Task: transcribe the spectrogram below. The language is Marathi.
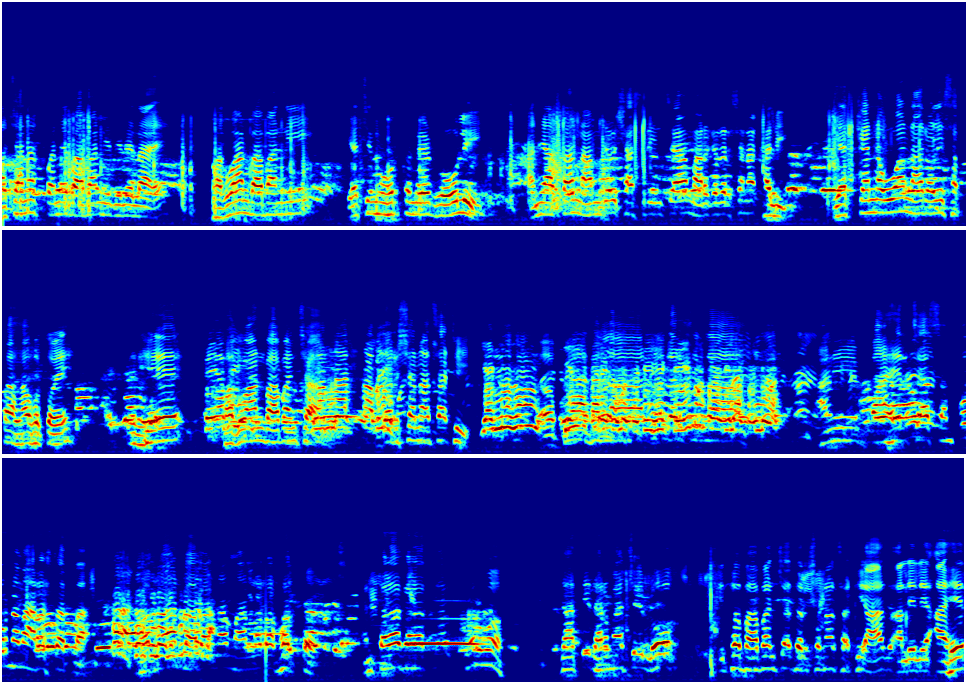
अचानकपणे बाबांनी दिलेला आहे. भगवान बाबांनी याची मुहूर्तमेढ रोवली. आणि आता नामदेव शास्त्रींच्या मार्गदर्शनाखाली एक्क्याण्णववा नारळी सप्ताह हा होतोय. तर हे भगवान बाबांच्या दर्शनासाठी आणि बाहेरच्या संपूर्ण महाराष्ट्रातला भगवान बाबांना मानणारा भक्त आणि तळागाळातल्या सर्व जाती धर्माचे लोक इथं बाबांच्या दर्शनासाठी आज आलेले आहेत.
